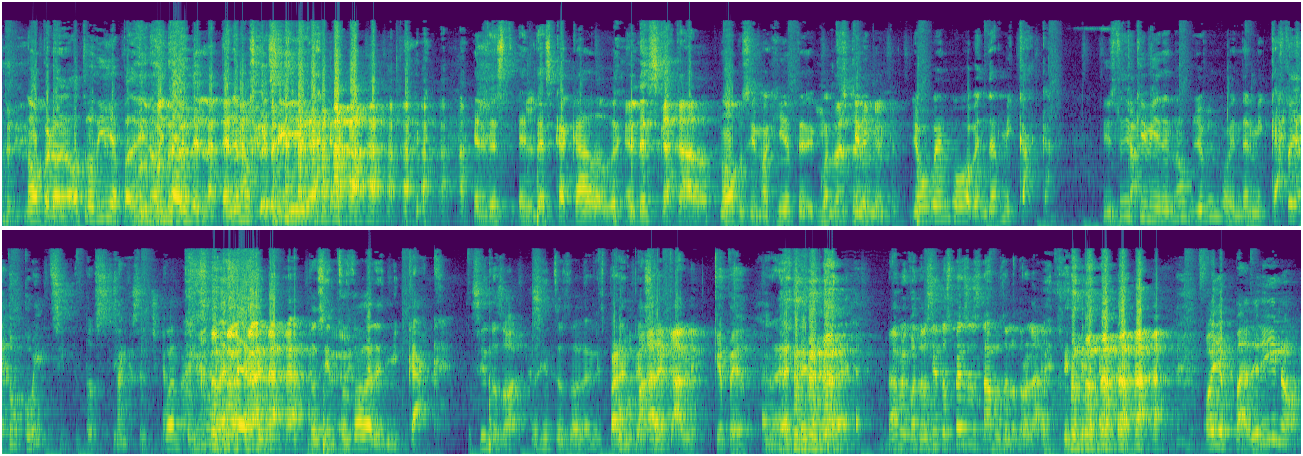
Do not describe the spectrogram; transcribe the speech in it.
No, pero otro día, padrino. ¿Por dónde Ahorita tenemos que seguir. el, des- el descacado, güey. El descacado. No, pues imagínate cuántos quieren. Yo vengo a vender mi caca. ¿Y usted caca. qué viene? No, yo vengo a vender mi caca. ¿Esto ya tuvo COVID? Sí, entonces Sí. sáquese el chica. ¿Cuánto? 200 dólares mi caca. 200 dólares. 200 dólares para ¿Cómo pagar el cable? ¿Qué pedo? ¿Qué Dame 400 pesos, estamos del otro lado. Oye, padrino,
